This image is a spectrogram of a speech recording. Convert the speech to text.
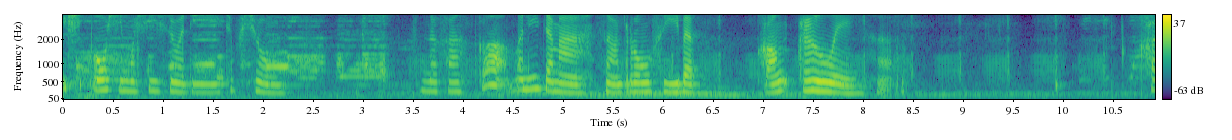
อชิโมชิสวัสดีท่านผู้ชมนะคะ ก็วันนี้จะมาสอนโรงสีแบบของครูเอค่ะ ใคร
